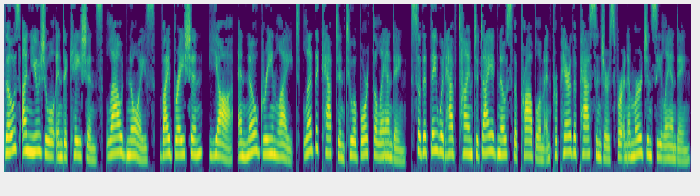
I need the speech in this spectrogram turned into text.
Those unusual indications loud noise, vibration, yaw, and no green light led the captain to abort the landing, so that they would have time to diagnose the problem and prepare the passengers for an emergency landing.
